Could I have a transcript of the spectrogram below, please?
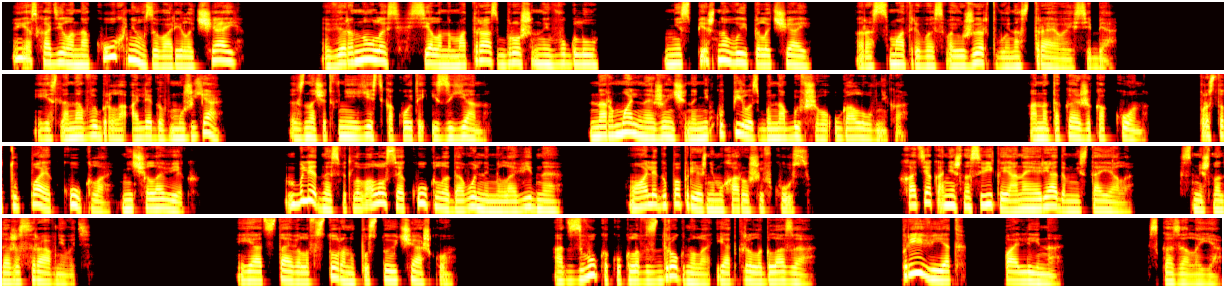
Я сходила на кухню, заварила чай, вернулась, села на матрас, брошенный в углу, неспешно выпила чай, рассматривая свою жертву и настраивая себя. Если она выбрала Олега в мужья, значит, в ней есть какой-то изъян. Нормальная женщина не купилась бы на бывшего уголовника. Она такая же, как он. Просто тупая кукла, не человек. Бледная светловолосая кукла, довольно миловидная. У Олега по-прежнему хороший вкус. Хотя, конечно, с Викой она и рядом не стояла. Смешно даже сравнивать. Я отставила в сторону пустую чашку. От звука кукла вздрогнула и открыла глаза. «Привет, Полина», — сказала я.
